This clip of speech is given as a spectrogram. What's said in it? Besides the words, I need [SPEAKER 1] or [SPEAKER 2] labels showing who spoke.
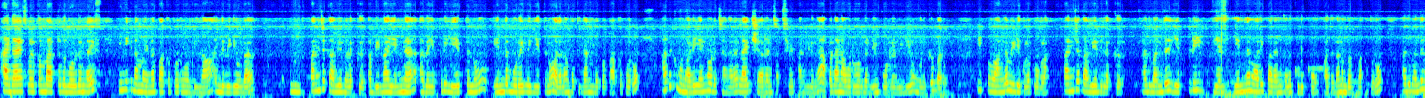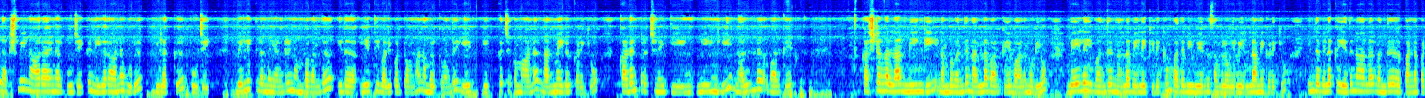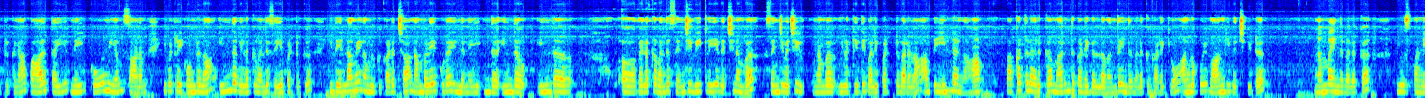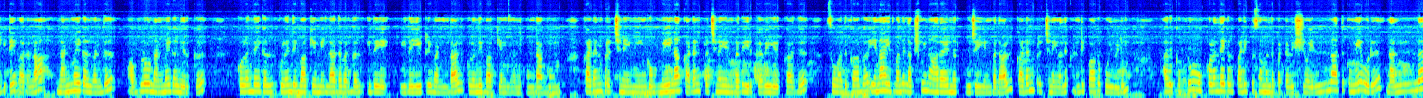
[SPEAKER 1] Hi guys welcome back to the golden life இன்றைக்கி நம்ம என்ன பார்க்க போகிறோம் அப்படின்னா இந்த வீடியோவில் பஞ்சகாவிய விளக்கு அப்படின்னா என்ன அதை எப்படி ஏற்றணும் எந்த முறையில் ஏற்றணும் அதெல்லாம் பற்றி தான் நம்ம இப்போ பார்க்க போகிறோம் அதுக்கு முன்னாடி என்னோடய சேனலை லைக் ஷேர் அண்ட் சப்ஸ்கிரைப் பண்ணிவிடுங்க அப்போ தான் நான் ஒரு ஒரு தடவையும் போடுற வீடியோ உங்களுக்கு வரும். இப்போ வாங்க வீடியோக்குள்ளே போகலாம். பஞ்சகாவிய விளக்கு அது வந்து எப்படி என் என்ன மாதிரி பலன்களை கொடுக்கும் அதை தான் நம்ம பார்க்க போகிறோம் அது வந்து லக்ஷ்மி நாராயணர் பூஜைக்கு நிகரான ஒரு விளக்கு பூஜை. வெள்ளிக்கிழமை அன்று நம்ம வந்து இதை ஏற்றி வழிபட்டோம்னா நம்மளுக்கு வந்து ஏ எக்கச்சக்கமான நன்மைகள் கிடைக்கும். கடன் பிரச்சனை தீ நீங்கி நல்ல வாழ்க்கையை கஷ்டங்கள்லாம் நீங்கி நம்ம வந்து நல்ல வாழ்க்கையை வாழ முடியும். வேலை வந்து நல்ல வேலை கிடைக்கும். பதவி உயர்வு சம்பள உயர்வு எல்லாமே கிடைக்கும். இந்த விளக்கு எதனால் வந்து பண்ணப்பட்டிருக்குன்னா பால் தயிர் நெய் கோமியம் சாணம் இவற்றை கொண்டு தான் இந்த விளக்கு வந்து செய்யப்பட்டிருக்கு. இது எல்லாமே நம்மளுக்கு கிடச்சா நம்மளே கூட இந்த நெய் இந்த இந்த இந்த விளக்கை வந்து செஞ்சு வீட்டிலையே வச்சு நம்ம செஞ்சு வச்சு நம்ம விளக்கேற்றி வழிபட்டு வரலாம். அப்படி இல்லைன்னா பக்கத்தில் இருக்க மருந்து கடைகளில் வந்து இந்த விளக்கு கிடைக்கும். அங்கே போய் வாங்கி வச்சுக்கிட்டு நம்ம இந்த விளக்க யூஸ் பண்ணிக்கிட்டே வரலாம். நன்மைகள் வந்து அவ்வளோ நன்மைகள் இருக்குது குழந்தைகள் குழந்தை பாக்கியம் இல்லாதவர்கள் இதை இதை ஏற்றி வந்தால் குழந்தை பாக்கியம் உண்டாகும். கடன் பிரச்சனை நீங்கும். மெயினாக கடன் பிரச்சனை என்பது இருக்கவே இருக்காது. ஸோ அதுக்காக ஏன்னா இது வந்து லக்ஷ்மி நாராயணர் பூஜை என்பதால் கடன் பிரச்சனை வந்து கண்டிப்பாக போய்விடும். அதுக்கப்புறம் குழந்தைகள் படிப்பு சம்மந்தப்பட்ட விஷயம் எல்லாத்துக்குமே ஒரு நல்ல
